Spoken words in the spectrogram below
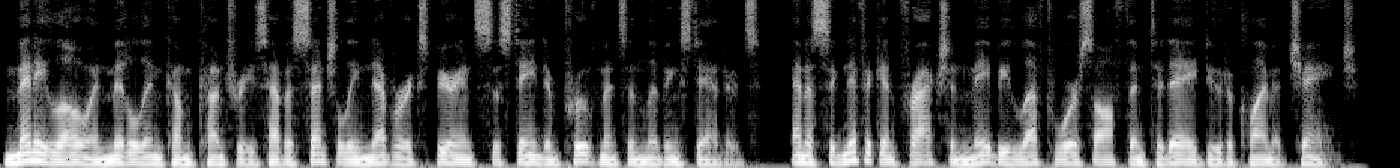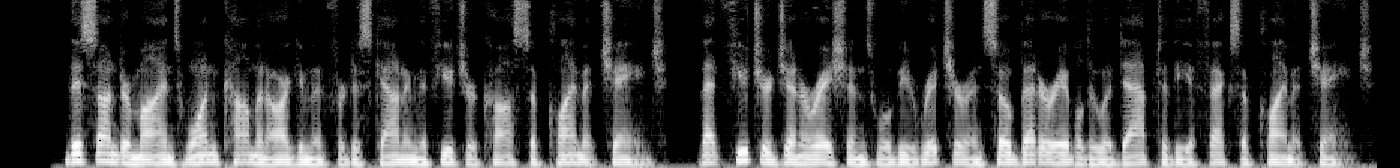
Many low and middle income countries have essentially never experienced sustained improvements in living standards, and a significant fraction may be left worse off than today due to climate change. This undermines one common argument for discounting the future costs of climate change that future generations will be richer and so better able to adapt to the effects of climate change.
